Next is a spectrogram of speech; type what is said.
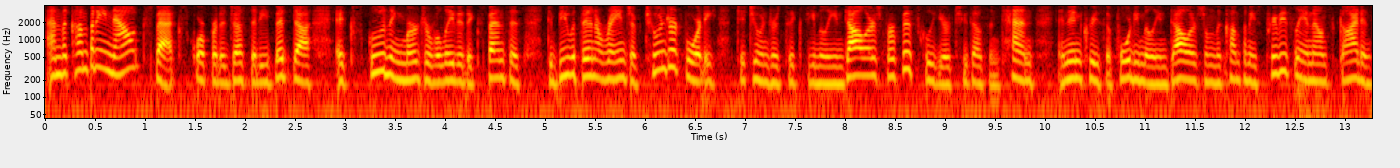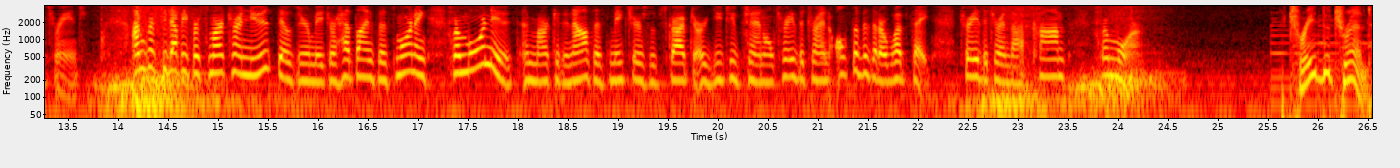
And the company now expects corporate adjusted EBITDA, excluding merger related expenses, to be within a range of 240 to 260 million dollars for fiscal year 2010, an increase of 40 million dollars from the company's previously announced guidance range. I'm Christy Duffy for Smart Trend News. Those are your major headlines this morning. For more news and market analysis, make sure to subscribe to our YouTube channel, Trade the Trend. Also visit our website, tradethetrend.com, for more. Trade the Trend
